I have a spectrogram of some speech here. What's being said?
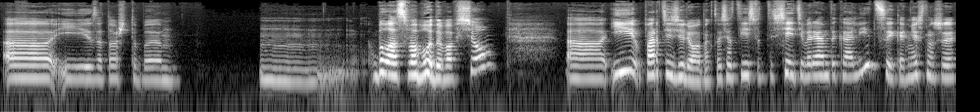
э, и за то, чтобы была свобода во всем, а, и партия зеленых. То есть есть вот все эти варианты коалиции. Конечно же,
